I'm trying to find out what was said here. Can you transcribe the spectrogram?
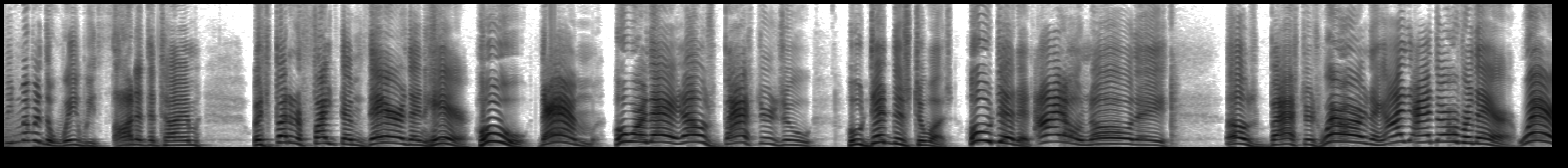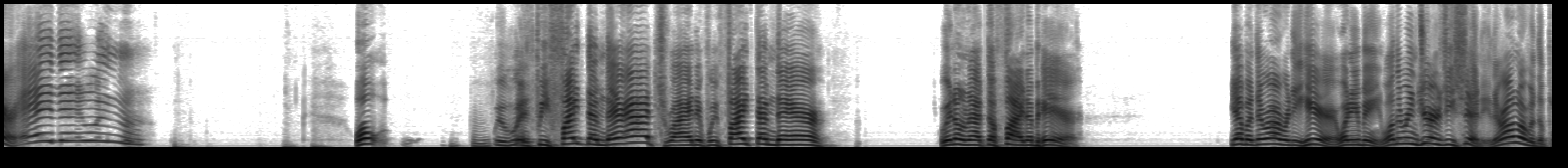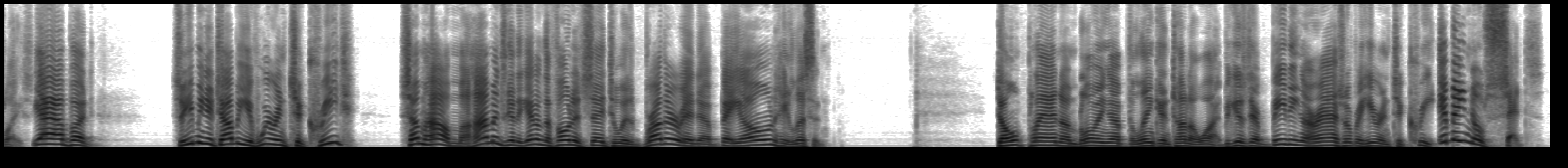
remember the way we thought at the time? It's better to fight them there than here. Who? Them. Who are they? Those bastards who who did this to us. Who did it? I don't know. They those bastards. Where are they? I, I they're over there. Where? Eh, well, if we fight them there, that's right. If we fight them there, we don't have to fight them here. Yeah, but they're already here. What do you mean? Well, they're in Jersey City. They're all over the place. Yeah, but so you mean to tell me if we're in Tikrit, somehow Muhammad's going to get on the phone and say to his brother in uh, Bayonne, hey, listen, don't plan on blowing up the Lincoln Tunnel. Why? Because they're beating our ass over here in Tikrit. It made no sense.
